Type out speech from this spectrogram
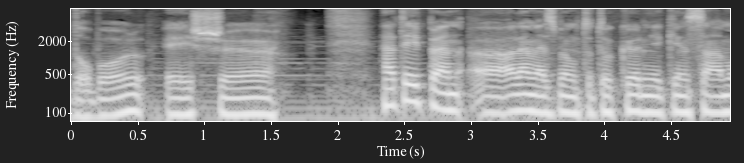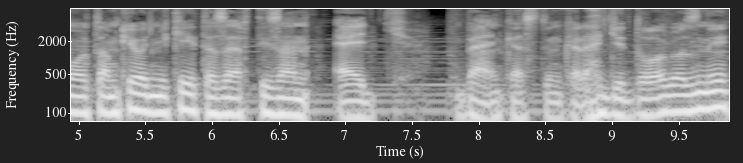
dobol, és ö, hát éppen a lemezbemutató környékén számoltam ki, hogy mi 2011-ben kezdtünk el együtt dolgozni,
